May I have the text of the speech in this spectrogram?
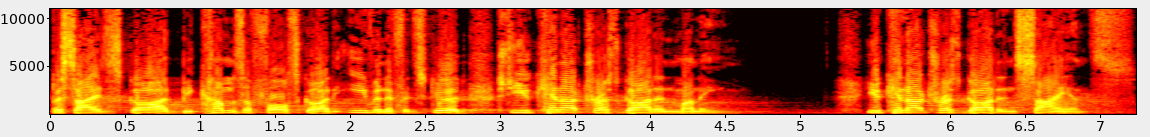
besides God becomes a false God, even if it's good. So you cannot trust God in money. You cannot trust God in science.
